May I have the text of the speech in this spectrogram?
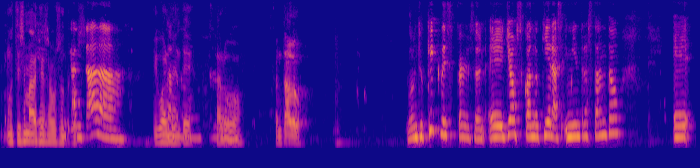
Muchísimas gracias a vosotros. Encantada. Igualmente. Hasta luego. Hasta luego. Encantado. Want to kick this person. Eh, Josh, cuando quieras. Y mientras tanto, eh,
